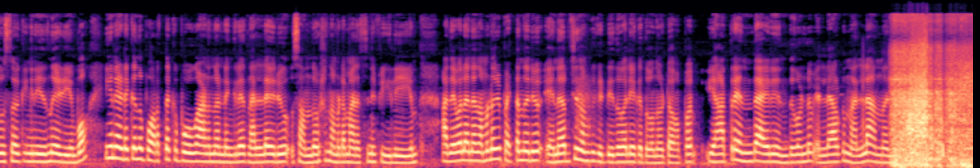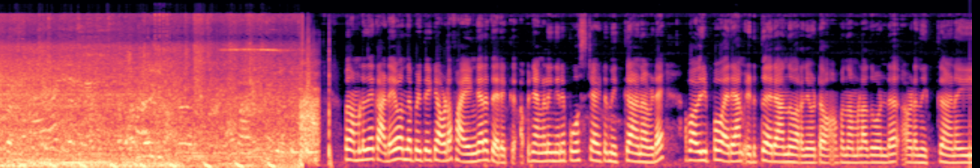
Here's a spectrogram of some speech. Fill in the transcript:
ദിവസമൊക്കെ ഇങ്ങനെ ഇരുന്ന് കഴിയുമ്പോൾ ഇങ്ങനെ ഇടയ്ക്കൊന്ന് പുറത്തൊക്കെ പോകുകയാണെന്നുണ്ടെങ്കിൽ നല്ലൊരു സന്തോഷം നമ്മുടെ മനസ്സിന് ഫീൽ ചെയ്യും. അതേപോലെ തന്നെ നമ്മുടെ ഒരു പെട്ടെന്നൊരു എനർജി നമുക്ക് കിട്ടിയതുപോലെയൊക്കെ തോന്നും കേട്ടോ. അപ്പം യാത്ര എന്തായാലും എന്തുകൊണ്ടും എല്ലാവർക്കും നല്ലതാണെന്ന് തന്നെ. അപ്പോൾ നമ്മളിത് കടയിൽ വന്നപ്പോഴത്തേക്കും അവിടെ ഭയങ്കര തിരക്ക്. അപ്പോൾ ഞങ്ങളിങ്ങനെ പോസ്റ്റായിട്ട് നിൽക്കുകയാണ് അവിടെ. അപ്പോൾ അവരിപ്പോൾ വരാം എടുത്തു തരാമെന്ന് പറഞ്ഞു കേട്ടോ. അപ്പോൾ നമ്മളതുകൊണ്ട് അവിടെ നിൽക്കുകയാണ് ഈ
